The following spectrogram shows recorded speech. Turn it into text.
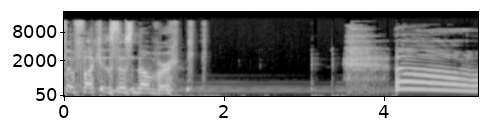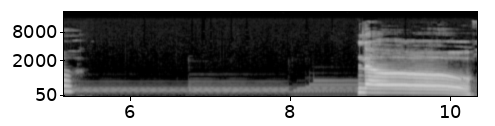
the fuck is this number? oh. No.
